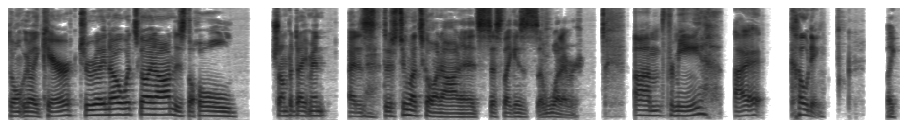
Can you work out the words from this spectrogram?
don't really care to really know what's going on is the whole Trump indictment. I just there's too much going on, and it's just like is whatever. um, for me, I coding. Like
